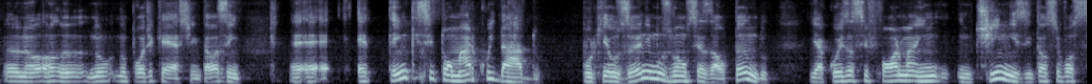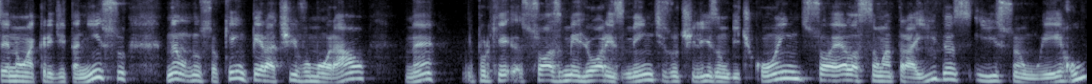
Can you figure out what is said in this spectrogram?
no, no, no podcast. Então, assim, é, é, é, tem que se tomar cuidado, porque os ânimos vão se exaltando e a coisa se forma em, em times. Então, se você não acredita nisso, não, não sei o que, imperativo moral, né? Porque só as melhores mentes utilizam Bitcoin, só elas são atraídas, e isso é um erro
